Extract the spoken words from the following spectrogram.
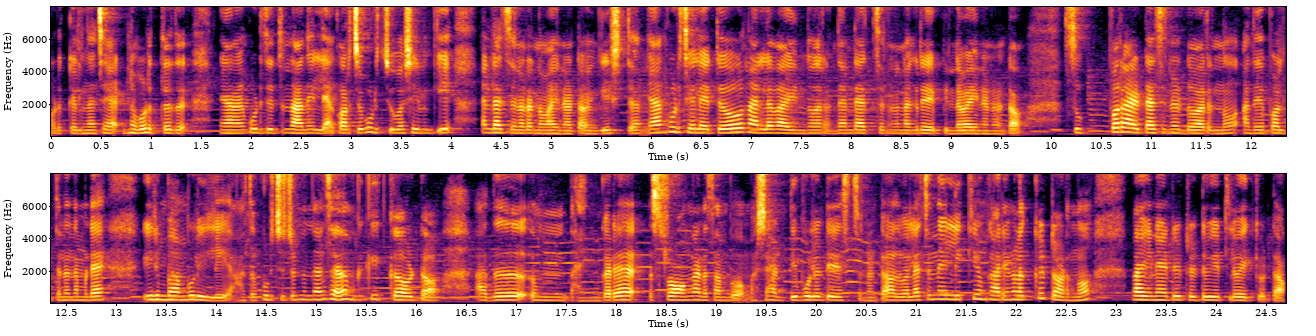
കൊടുക്കൽ എന്ന് വെച്ചാൽ ഏട്ടന് കൊടുത്തത്. ഞാൻ കുടിച്ചിട്ടുണ്ടായിരുന്നില്ല. കുറച്ച് കുടിച്ചു. പക്ഷേ എനിക്ക് എന്റെ അച്ഛനോടാണ് വൈൻ കേട്ടോ എനിക്ക് ഇഷ്ടം. ഞാൻ കുടിച്ചതിൽ ഏറ്റവും നല്ല വൈൻ എന്ന് പറയുന്നത് എന്റെ അച്ഛനാണ് ഗ്രേപ്പിന്റെ വൈനാണ് കേട്ടോ സൂപ്പറായിട്ട് അച്ഛൻ ഇടുമായിരുന്നു അതേപോലെ തന്നെ നമ്മുടെ ഇരുമ്പാമ്പുളില്ലേ അത് കുടിച്ചിട്ടുണ്ടെന്ന് വെച്ചാൽ നമുക്ക് കിക്കാവും കേട്ടോ അത് ഭയങ്കര സ്ട്രോങ് ആണ് സംഭവം. പക്ഷേ അടിപൊളി ടേസ്റ്റ് ആണ് കേട്ടോ അതുപോലെ അച്ഛൻ നെല്ലിക്കയും കാര്യങ്ങളൊക്കെ ഇട്ടുടന്നു വൈനായിട്ട് ഇട്ടിട്ട് വീട്ടിൽ വയ്ക്കും കേട്ടോ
